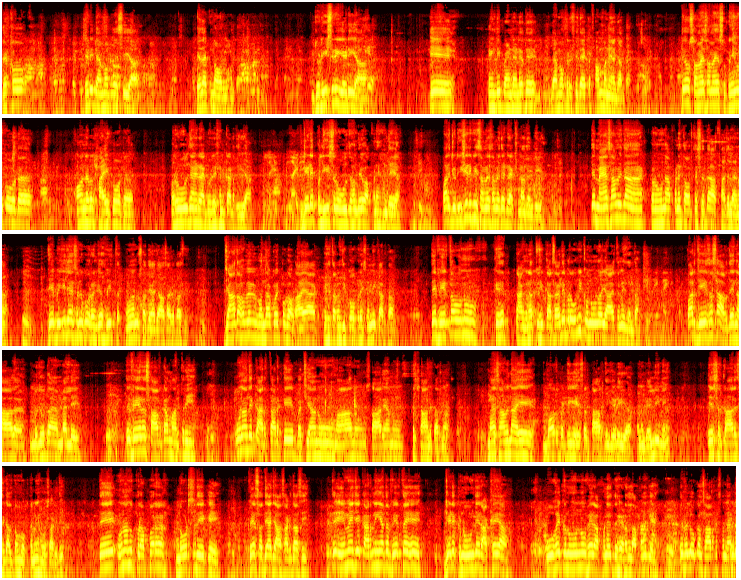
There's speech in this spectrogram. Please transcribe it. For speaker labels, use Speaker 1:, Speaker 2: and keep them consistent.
Speaker 1: ਦੇਖੋ, ਜਿਹੜੀ ਡੈਮੋਕ੍ਰੇਸੀ ਆ, ਇਹਦਾ ਇੱਕ ਨਾਰਮ ਹੁੰਦਾ। ਜੁਡੀਸ਼ਰੀ ਜਿਹੜੀ ਆ, ਇਹ ਇੰਡੀਪੈਂਡੈਂਟ ਹੈ ਤੇ ਡੈਮੋਕ੍ਰੇਸੀ ਦਾ ਇੱਕ ਥੰਮ ਮੰਨਿਆ ਜਾਂਦਾ। ਤੇ ਉਹ ਸਮੇਂ-ਸਮੇਂ supreme court honourable high court rules and regulation ਘੜਦੀ ਆ। ਜਿਹੜੇ ਪੁਲਿਸ ਰੂਲਸ ਹੁੰਦੇ, ਉਹ ਆਪਣੇ ਹੁੰਦੇ ਆ। ਪਰ ਜੁਡੀਸ਼ਰੀ ਵੀ ਸਮੇਂ-ਸਮੇਂ ਤੇ ਡਾਇਰੈਕਸ਼ਨਾਂ ਦਿੰਦੀ ਆ। ਤੇ ਮੈਂ ਸਮਝਦਾ ਕਾਨੂੰਨ ਆਪਣੇ ਤੌਰ ਤੇ ਸਿੱਧਾ ਹੱਥਾਂ 'ਚ ਲੈਣਾ। ਜੇ ਵਿਜੀਲੈਂਸ ਨੂੰ ਕੋਈ ਰੰਜਿਸ਼ ਵੀ ਉਹਨਾਂ ਨੂੰ ਸੱਦਿਆ ਜਾ ਸਕਦਾ ਸੀ। ਜਾਂ ਤਾਂ ਹੋਵੇ ਵੀ ਬੰਦਾ ਕੋਈ ਭਗੌੜਾ ਆ, ਕਿਸੇ ਤਰ੍ਹਾਂ ਦੀ ਕੋਆਪਰੇਸ਼ਨ ਨਹੀਂ ਕਰਦਾ। ਤੇ ਫਿਰ ਤਾਂ ਉਹਨੂੰ ਕਿਸੇ ਢੰਗ ਨਾਲ ਤੁਸੀਂ ਕਰ ਸਕਦੇ, ਪਰ ਉਹ ਵੀ ਕਾਨੂੰਨ ਇਜਾਜ਼ਤ ਨਹੀਂ ਦਿੰਦਾ। ਪਰ ਜੇ ਇਸ ਹਿਸਾਬ ਦੇ ਨਾਲ ਮੌਜੂਦਾ ਐਮਐਲਏ ਤੇ ਫਿਰ ਸਾਬਕਾ ਮੰਤਰੀ ਉਹਨਾਂ ਦੇ ਘਰ ਤੜ ਕੇ ਬੱਚਿਆਂ ਨੂੰ, ਮਾਂ ਨੂੰ, ਸਾਰਿਆਂ ਨੂੰ ਪਰੇਸ਼ਾਨ ਕਰਨਾ। ਮੈਂ ਸਮਝਦਾ ਇਹ ਬਹੁਤ ਵੱਡੀ ਇਹ ਸਰਕਾਰ ਦੀ ਜਿਹੜੀ ਆ, ਅਣਗਹਿਲੀ ਨਹੀਂ। ਇਹ ਸਰਕਾਰ ਇਸ ਗੱਲ ਤੋਂ ਮੁਕਤ ਨਹੀਂ ਹੋ ਸਕਦੀ ਤੇ ਉਹਨਾਂ ਨੂੰ ਪ੍ਰੋਪਰ ਨੋਟਿਸ ਦੇ ਕੇ ਫਿਰ ਸੱਦਿਆ ਜਾ ਸਕਦਾ ਸੀ। ਤੇ ਐਵੇਂ ਜੇ ਕਰਨੀ ਆ ਤਾਂ ਫਿਰ ਤਾਂ ਇਹ ਜਿਹੜੇ ਕਾਨੂੰਨ ਦੇ ਰਾਖੇ ਆ, ਉਹੇ ਕਾਨੂੰਨ ਨੂੰ ਫਿਰ ਆਪਣੇ ਦਿਹੜਨ ਲੱਪਣਗੇ ਤੇ ਫਿਰ ਲੋਕ ਇਨਸਾਫ ਕਿੱਥੋਂ ਲੈਣ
